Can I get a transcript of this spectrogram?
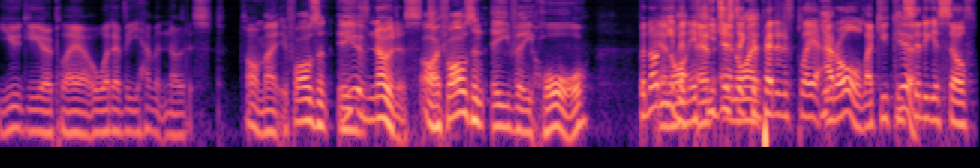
Yu Gi Oh player or whatever you haven't noticed. Oh, mate, if I was an E- You've noticed. oh, if I was an EV whore, But not And even I- if and- you're just and a I- competitive player at all. Like you consider yourself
